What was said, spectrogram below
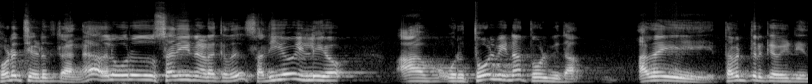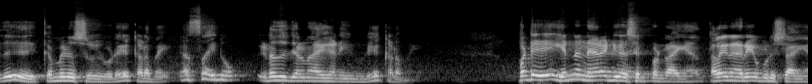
தொடச்சி எடுத்துட்டாங்க. அதில் ஒரு சதி நடக்குது. சதியோ இல்லையோ ஒரு தோல்வினா தோல்வி தான் அதை தவிர்த்திருக்க வேண்டியது கம்யூனிஸ்டுகளுடைய கடமை. எஸ் ஐ நோ இடது ஜனநாயக அணியினுடைய கடமை. பட்டு என்ன நேரடிவாக செட் பண்ணுறாங்க தலைநகரையே பிடிச்சிட்டாங்க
